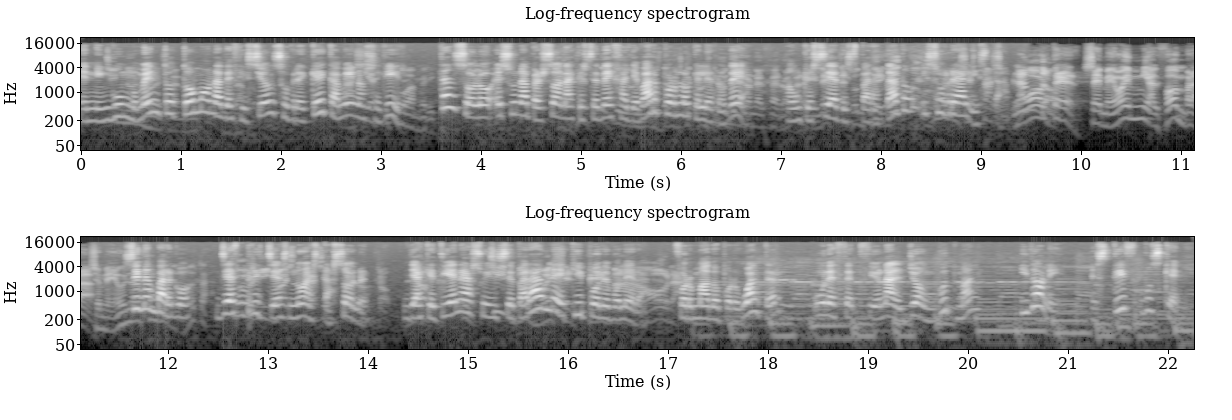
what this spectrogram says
En ningún momento toma una decisión sobre qué camino seguir. Tan solo es una persona que se deja llevar por lo que le rodea, aunque sea disparatado y surrealista. Sin embargo, Jeff Bridges no está solo, ya que tiene a su inseparable equipo de bolera, formado por Walter, un excepcional John Goodman, y Donnie, Steve Buscemi.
